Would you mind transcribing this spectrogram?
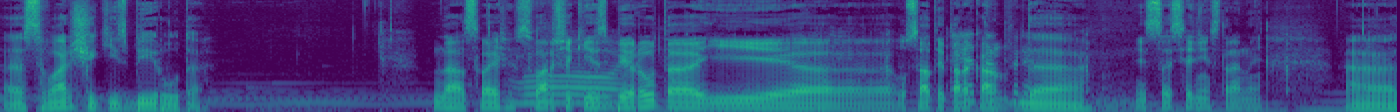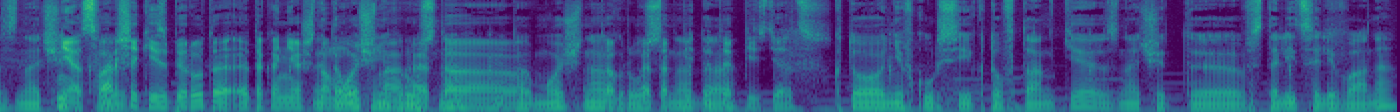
э, сварщики из Бейрута. Да, свар- сварщики из. Бейрута и э, усатый таракан Это Прям- Да. из соседней страны. А, значит, Нет, сварщики из Бейрута, это, конечно, это очень мощно. грустно. Это, Это, мощно, это- грустно, это да. это пиздец. Кто не в курсе и кто в танке, значит, э, в столице Ливана,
